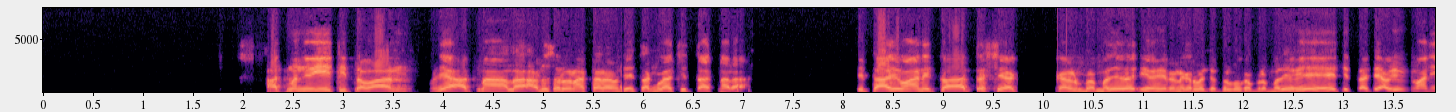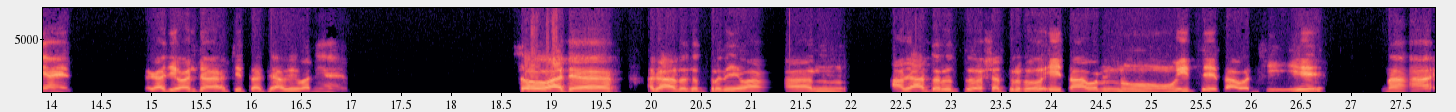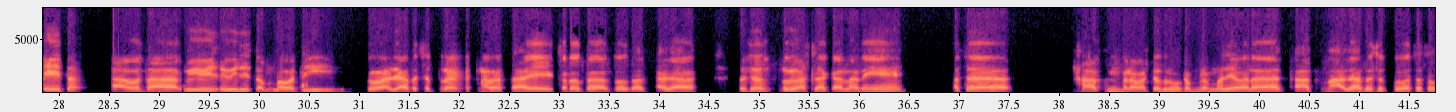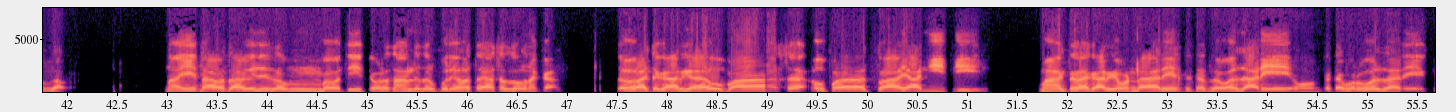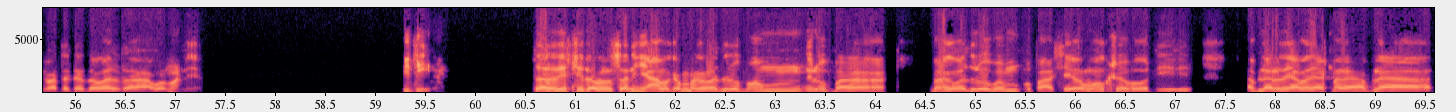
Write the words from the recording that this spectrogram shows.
आत्मन्वी चित्तवान. म्हणजे आत्माला अनुसरून असणारा म्हणजे चांगला चित्त असणारा. चित्ताभिमानित्वात तस्य? कारण ब्रह्मदेव हिरणगर्भ चतुर्मुख ब्रह्मदेव हे चित्ताचे अभिमानी आहेत. सगळ्या जीवांच्या चित्ताचे अभिमानी आहेत. सोवाच अजातशत्रुदेवान् अजात शत्रु एतावन्नो इत्येतावधी न एतावता वि- विदितं भवति. तो असणार असा आहे खरोखर तो अजातशत्रू असल्या कारणाने असं हा ब्र- ब्रह्मदेवाला आत अजातशत्रू असं समजावं. न एतावता विदितं भवति तेवढं सांगलं तर पुरे होत असं जाऊ नका. तो गार्ग उपास उपत्वायानीती मग त्याला गार्ग म्हणला अरे त्याच्याजवळ जा रे त्याच्या बरोबर जा रे किंवा त्याच्याजवळ जावं म्हणले इति तर अधिष्ठितं स्वनियामकं भगवद रूपम रूप भगवद रूपम उपासेव मोक्ष होती. आपल्या हृदयामध्ये असणारा आपल्या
